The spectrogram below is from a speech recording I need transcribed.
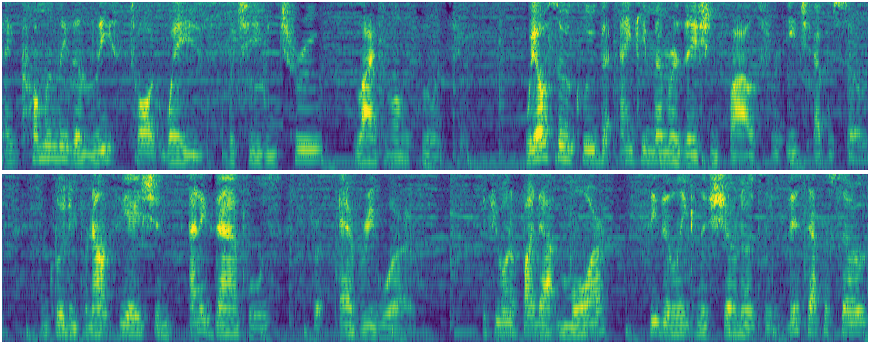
and commonly the least taught ways of achieving true lifelong fluency. We also include the Anki memorization files for each episode, including pronunciation and examples for every word. If you want to find out more, see the link in the show notes of this episode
